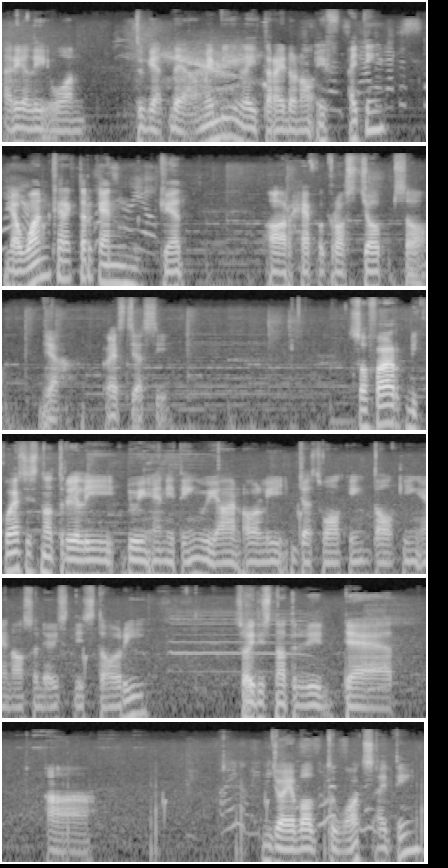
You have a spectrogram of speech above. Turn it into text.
I really want to get there. Maybe later i don't know. If i think yeah one character can get or have a cross job so yeah let's just see so far the quest is not really doing anything. We are only just walking talking and also there is this story. So it is not really that uh, enjoyable to watch I think.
